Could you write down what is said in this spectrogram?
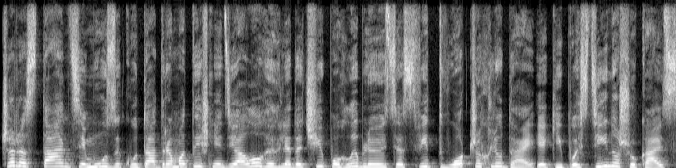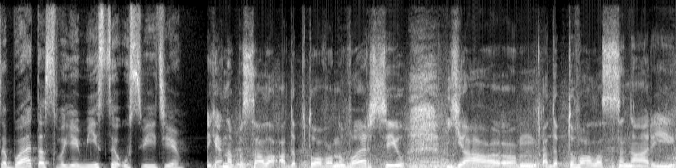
Через танці, музику та драматичні діалоги глядачі поглиблюються світ творчих людей, які постійно шукають себе та своє місце у світі. Я написала адаптовану версію. Я ем, адаптувала сценарій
